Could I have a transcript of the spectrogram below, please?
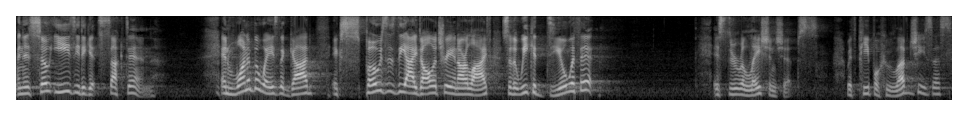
And it's so easy to get sucked in. And one of the ways that God exposes the idolatry in our life so that we could deal with it is through relationships with people who love Jesus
